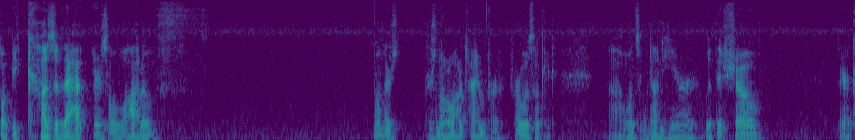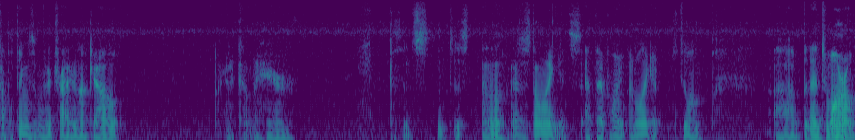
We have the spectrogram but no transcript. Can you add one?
But because of that, there's a lot of well, there's there's not a lot of time for for Whistlekick. Uh, once I'm done here with this show, there are a couple things I'm going to try to knock out. I'm going to cut my hair because it's, it's just I don't know. I just don't like it. it's at that point. I don't like it. It's too long. Uh, but then tomorrow,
